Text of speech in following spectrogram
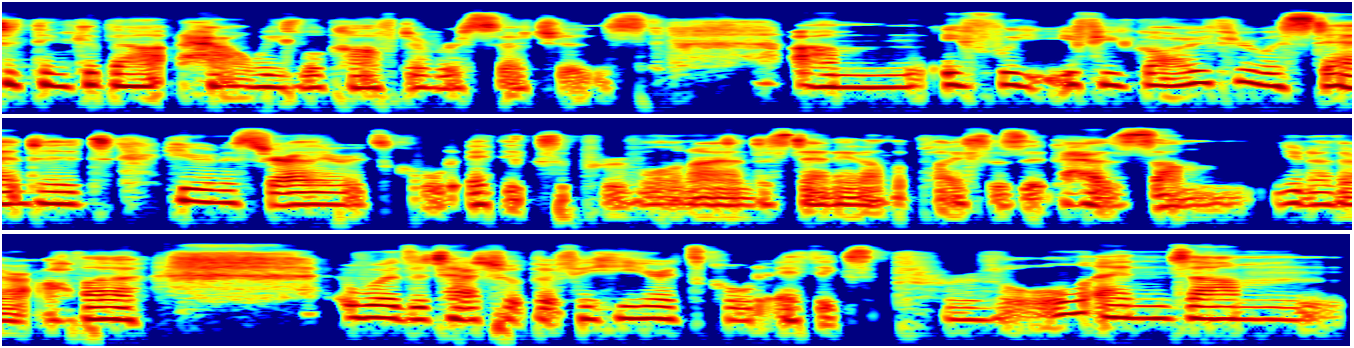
to think about how we look after researchers. Um, if we if you go through a standard here in Australia, it's called ethics approval, and I understand in other places it has um, you know there are other words attached to it, but for here it's called ethics approval, and um,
